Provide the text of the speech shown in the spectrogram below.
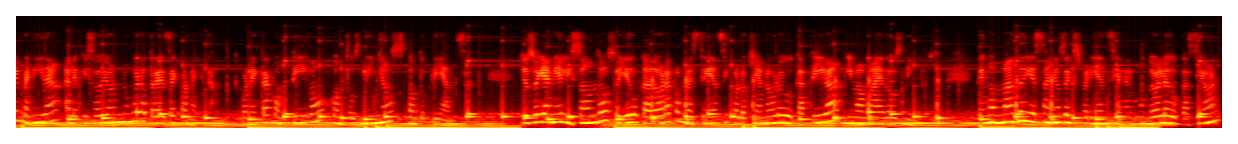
bienvenida al episodio número 3 de Conecta. Conecta contigo, con tus niños, con tu crianza. Yo soy Ani Elizondo, soy educadora con maestría en psicología neuroeducativa y mamá de dos niños. Tengo más de 10 años de experiencia en el mundo de la educación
